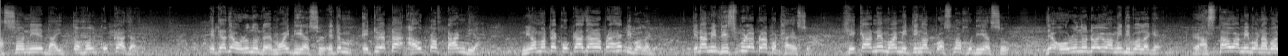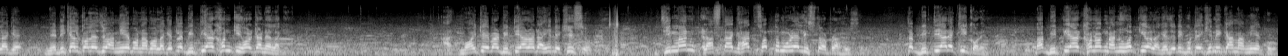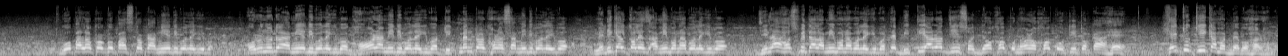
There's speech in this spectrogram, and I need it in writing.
আঁচনিৰ দায়িত্ব হ'ল কোকৰাঝাৰ এতিয়া যে অৰুণোদয় মই দি আছোঁ। এইটো এইটো এটা আউট অফ টাৰ্ণ দিয়া। নিয়মতে কোকৰাঝাৰৰ পৰাহে দিব লাগে। কিন্তু আমি দিছপুৰৰ পৰা পঠাই আছোঁ। সেইকাৰণে মই মিটিঙত প্ৰশ্ন সুধি আছোঁ যে অৰুণোদয়ো আমি দিব লাগে, ৰাস্তাও আমি বনাব লাগে, মেডিকেল কলেজো আমিয়ে বনাব লাগে তেতিয়াহ'লে বি টি আৰখন কিহৰ কাৰণে লাগে? মইতো এইবাৰ বি টি আৰত আহি দেখিছোঁ। যিমান ৰাস্তা ঘাট চবতো মোৰে লিষ্টৰ পৰা হৈছে। তে বি টি আৰে কি কৰে? বা বি টি আৰখনক মানুহক কিয় লাগে? যদি গোটেইখিনি কাম আমিয়ে কৰোঁ। গোপালককো পাঁচ টকা আমিয়ে দিব লাগিব। অৰুণোদয় আমিয়ে দিব লাগিব। ঘৰ আমি দিব লাগিব। ট্ৰিটমেণ্টৰ খৰচ আমি দিব লাগিব। মেডিকেল কলেজ আমি বনাব লাগিব। জিলা হস্পিটেল আমি বনাব লাগিব। তে বি টি আৰত যি চৈধ্যশ, পোন্ধৰশ কোটি টকা আহে, সেইটো কি কামত ব্যৱহাৰ হ'ব?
